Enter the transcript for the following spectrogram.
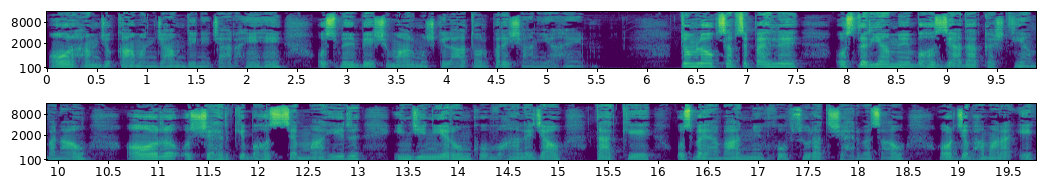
اور ہم جو کام انجام دینے جا رہے ہیں، اس میں بے شمار مشکلات اور پریشانیاں ہیں۔ تم لوگ سب سے پہلے اس دریا میں بہت زیادہ کشتیاں بناؤ اور اس شہر کے بہت سے ماہر انجینئروں کو وہاں لے جاؤ تاکہ اس بیابان میں خوبصورت شہر بساؤ اور جب ہمارا ایک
